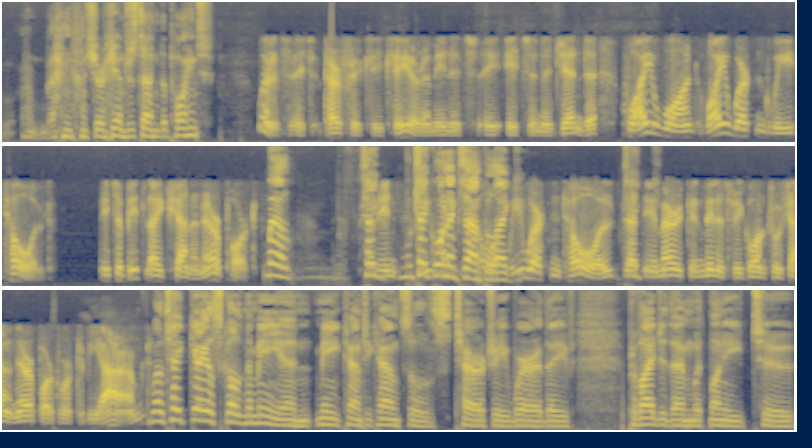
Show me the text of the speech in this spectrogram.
I'm not sure you understand the point. Well, it's, it's perfectly clear. I mean, it's it's an agenda. Why want? Why weren't we told? It's a bit like Shannon Airport. Well, take, I mean, we'll take we one example. told- like we weren't told that the American military going through Shannon Airport were to be armed. Well, take Gaelscoil na Mí and Meath County Council's territory where they've provided them with money to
